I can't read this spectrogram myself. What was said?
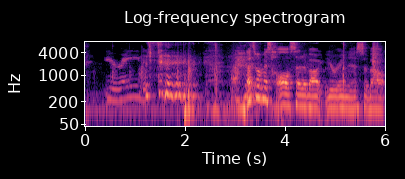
Uranus. That's what Miss Hall said about Uranus. About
